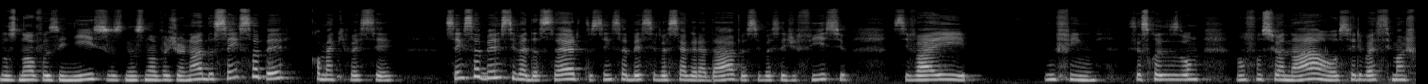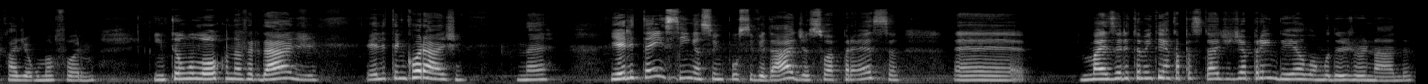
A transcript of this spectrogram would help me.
nos novos inícios, nas novas jornadas, sem saber como é que vai ser. Sem saber se vai dar certo, sem saber se vai ser agradável, se vai ser difícil, se vai. Enfim, se as coisas vão, vão funcionar ou se ele vai se machucar de alguma forma. Então, o louco, na verdade, ele tem coragem, né? E ele tem sim a sua impulsividade, a sua pressa, é, mas ele também tem a capacidade de aprender ao longo da jornada,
